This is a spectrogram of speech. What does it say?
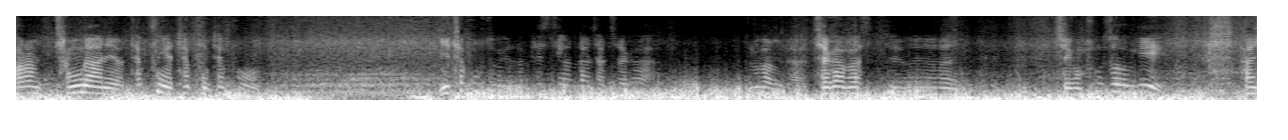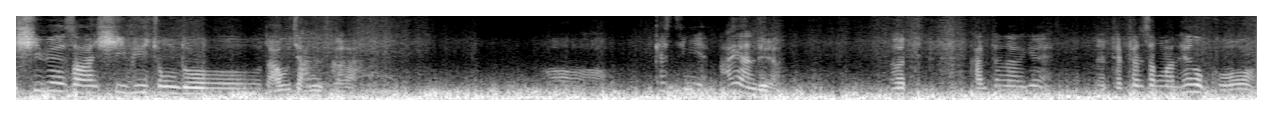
바람 장난 아니에요. 태풍이에요 태풍 태풍. 이 태풍 속에서 캐스팅한다는 자체가 불가합니다. 제가 봤을 때는 지금 풍속이 한 10에서 한 12 정도 나오지 않을까. 어, 캐스팅이 아예 안 돼요. 어, 간단하게 대편성만 해놓고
